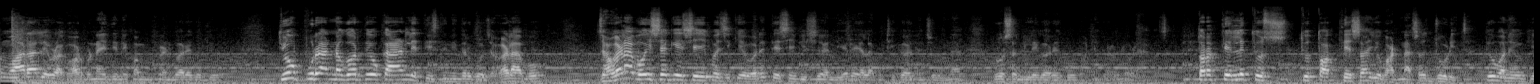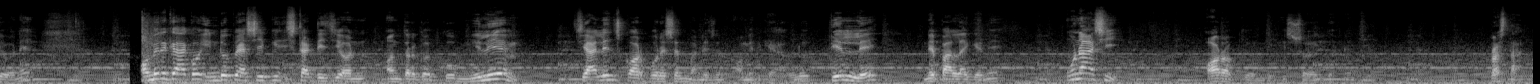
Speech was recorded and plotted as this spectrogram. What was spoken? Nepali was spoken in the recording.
महाराले एउटा घर बनाइदिने कमिटमेन्ट गरेको थियो। त्यो पुरा नगरिदियो कारणले त्यस दिन यिनीहरूको झगडा भयो। झगडा भइसकेपछि के भने त्यसै विषय लिएर यसलाई म ठिक गरिदिन्छु भने रोशनीले गरेको भन्ने कुरा पनि एउटा छ। तर त्यसले त्यो त्यो तथ्यसँग यो घटनासँग जोडिन्छ त्यो भनेको के भने अमेरिकाको इन्डो पेसिफिक स्ट्राटेजी अन् अन्तर्गतको मिलियम च्यालेन्ज कर्पोरेसन भन्ने जुन अमेरिका हो त्यसले नेपाललाई के भने उनासी अरब के भनेदेखि सहयोग गर्ने प्रस्ताव।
